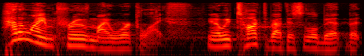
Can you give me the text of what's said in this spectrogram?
How do I improve my work life? You know, we've talked about this a little bit, but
